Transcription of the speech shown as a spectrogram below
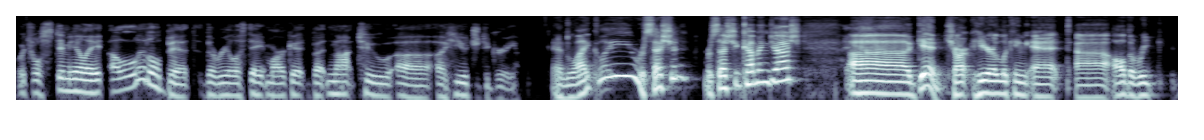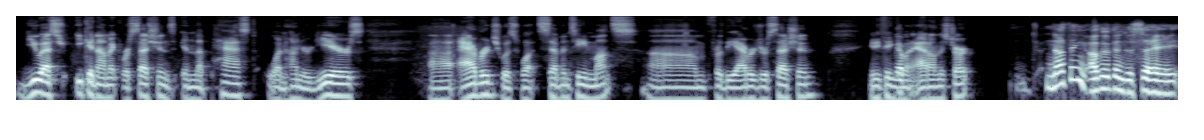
which will stimulate a little bit the real estate market, but not to uh, a huge degree. And likely recession, recession coming, Josh. Uh, again, chart here looking at uh, all the re- U.S. economic recessions in the past 100 years. Uh, average was what 17 months um, for the average recession. Anything yep. you want to add on this chart? Nothing other than to say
